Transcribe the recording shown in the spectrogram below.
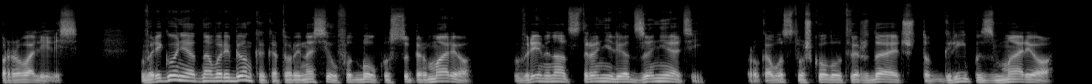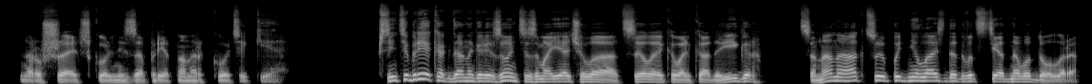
провалились. В Орегоне одного ребенка, который носил футболку с Супер Марио, временно отстранили от занятий. Руководство школы утверждает, что грипп из Марио нарушает школьный запрет на наркотики. В сентябре, когда на горизонте замаячила целая кавалькада игр, цена на акцию поднялась до 21 доллара.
